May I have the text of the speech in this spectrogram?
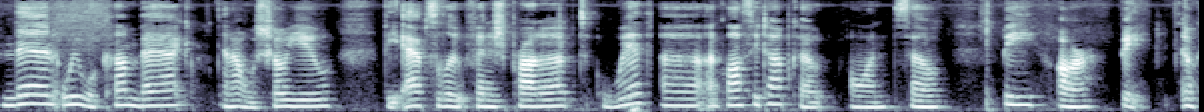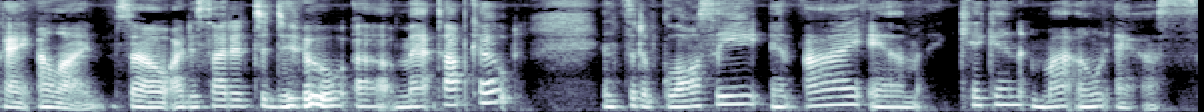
And then we will come back and I will show you the absolute finished product with uh, a glossy top coat on. So BRB. Okay, I lied. So I decided to do a matte top coat instead of glossy. And I am kicking my own ass.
